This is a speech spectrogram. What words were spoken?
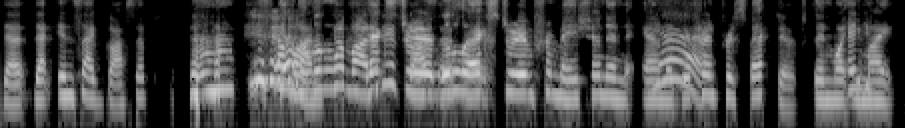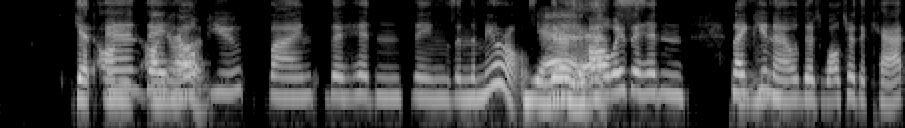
that that inside gossip. Mhm. Come Yeah, on, little come on, extra, gossip, little right? extra information and and a different perspective than what And you you- might get on and on they your help own. you find the hidden things in the murals. There's always a hidden, like you Mhm. know, there's Walter the cat.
